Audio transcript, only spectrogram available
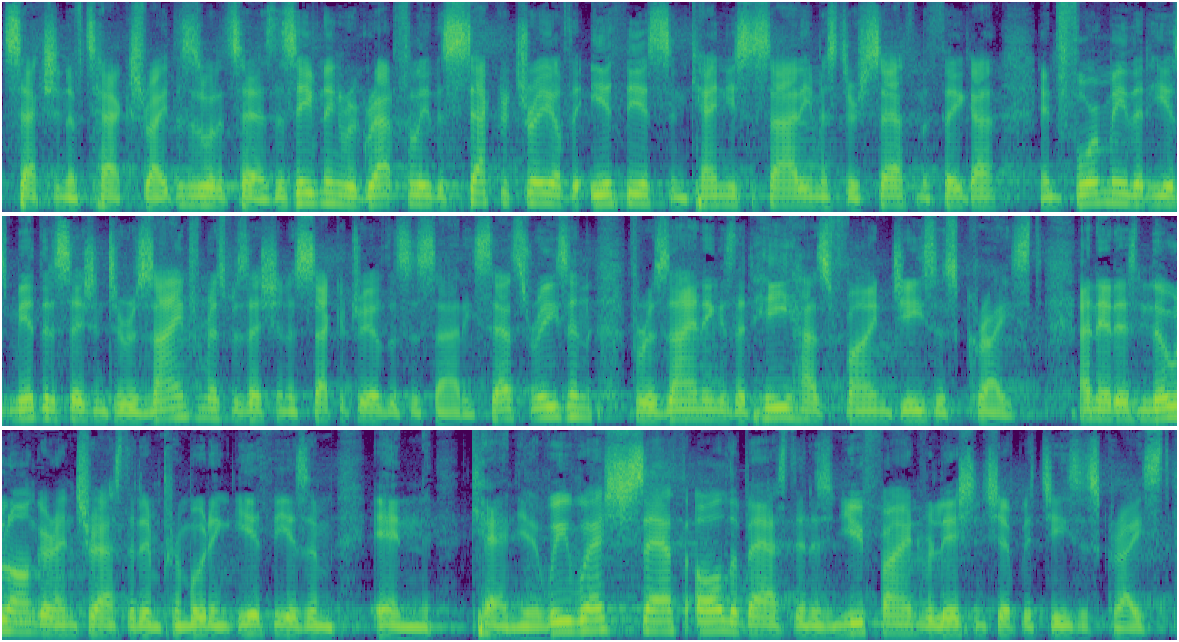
section of text, right? This is what it says. This evening, regretfully, the secretary of the Atheists in Kenya Society, Mr. Seth Mahiga, informed me that he has made the decision to resign from his position as secretary of the society. Seth's reason for resigning is that he has found Jesus Christ, and it is no longer interested in promoting atheism in Kenya. We wish Seth all the best in his newfound relationship with Jesus Christ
